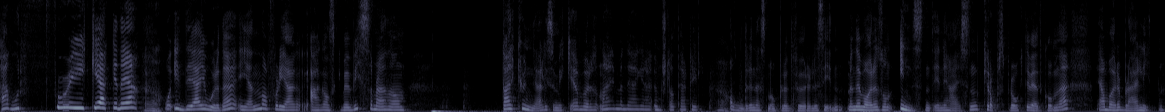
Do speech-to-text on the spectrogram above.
Hæ, hvor freaky er ikke det? Ja. Og idet jeg gjorde det, igjen da, fordi jeg er ganske bevisst, så ble jeg sånn Der kunne jeg liksom ikke jeg bare sånn Nei, men det er greit. Unnskyld at jeg er til. Aldri nesten opplevd før eller siden. Men det var en sånn instant inn i heisen. Kroppsspråk til vedkommende. Jeg bare blei liten.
